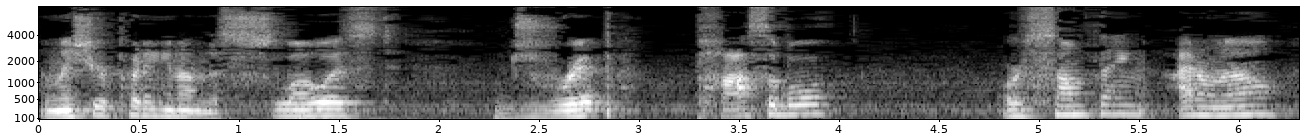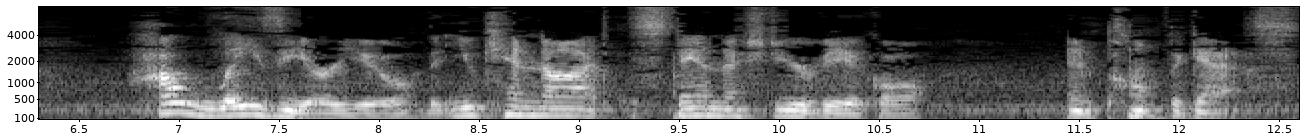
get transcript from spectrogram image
unless you're putting it on the slowest drip possible or something. I don't know. How lazy are you that you cannot stand next to your vehicle and pump the gas?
